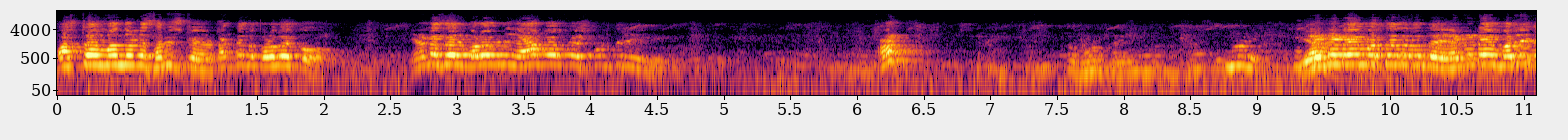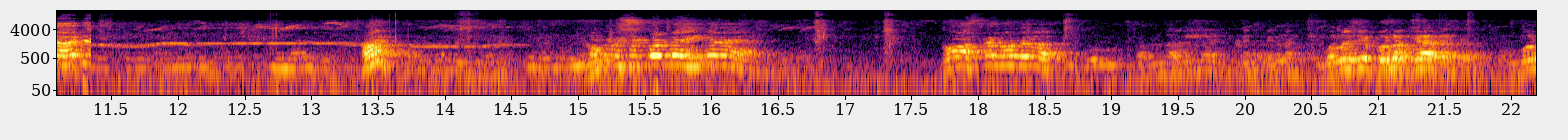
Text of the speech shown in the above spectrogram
ಫಸ್ಟ್ ಟೈಮ್ ಬಂದೊಂಡೆ ಸರ್ವಿಸ್ ಟಕ್ಕಂತ ಕೊಡಬೇಕು ಎರಡನೇ ಸಾರಿ ಬರೋದು ನೀವು ಯಾವ ಅವಕಾಶ ಕೊಡ್ತೀರಿ ಇಲ್ಲಿ ಎರಡು ಟೈಮ್ ಬರ್ತದಂತ ಎರಡು ಟೈಮ್ ಬರ್ಲಿಕ್ಕೆ ಆಗಿ ನೌಕರಿಸಿ ಹಿಂಗೇನೆ. ನೋ ಅಷ್ಟೇ ನೋಡಿಲ್ಲ ಬಲಸಿ ಬಲಕ್ಕೆ. ಬಲ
